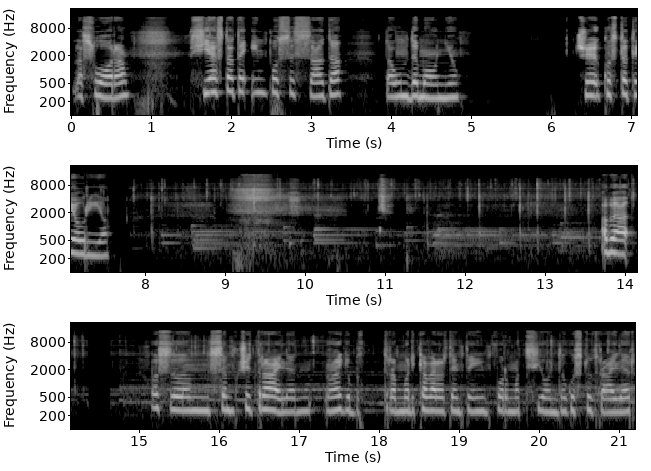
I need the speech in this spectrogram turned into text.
la suora, sia stata impossessata da un demonio. C'è questa teoria. Vabbè, questo è un semplice trailer, non è che potremmo ricavare tante informazioni da questo trailer.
